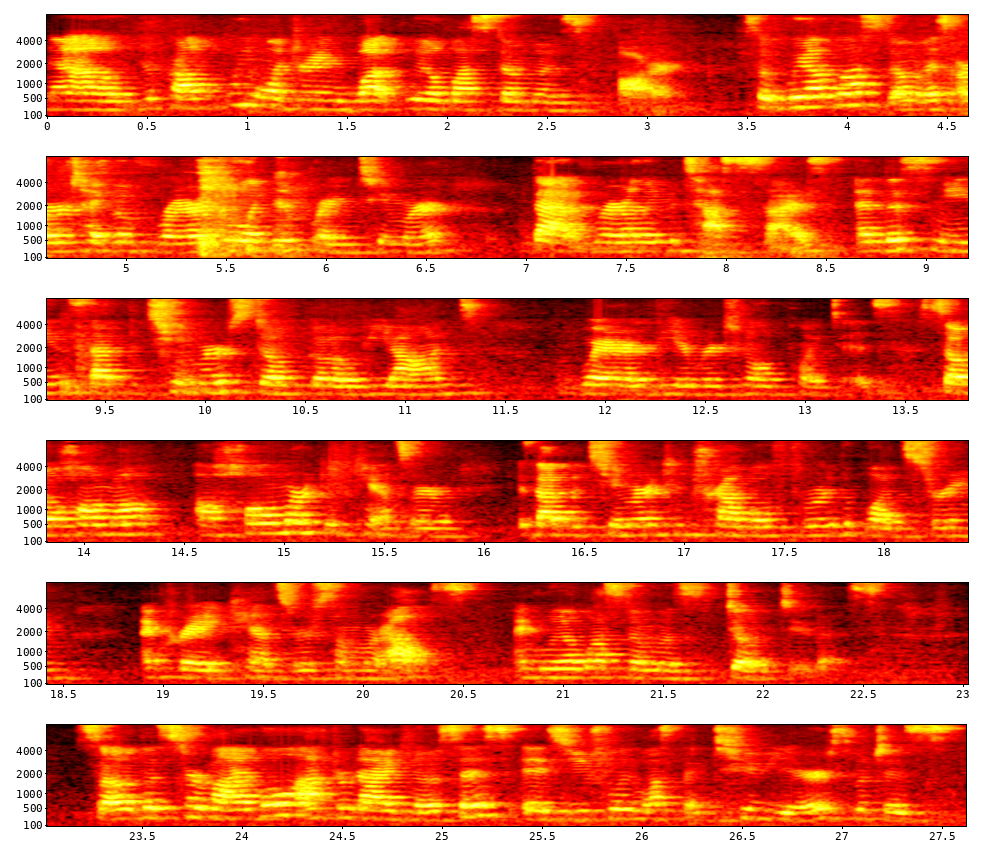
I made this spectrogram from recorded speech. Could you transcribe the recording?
Now, you're probably wondering what glioblastomas are. So glioblastomas are a type of rare malignant brain tumor that rarely metastasize, and this means that the tumors don't go beyond where the original point is. So a hallmark, a hallmark of cancer is that the tumor can travel through the bloodstream and create cancer somewhere else, and glioblastomas don't do this. So the survival after diagnosis is usually less than two years, which is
